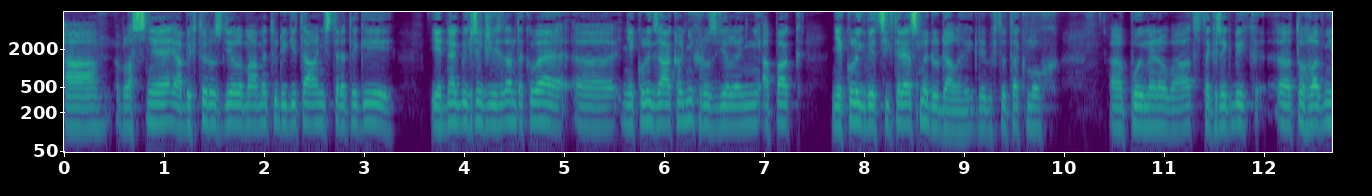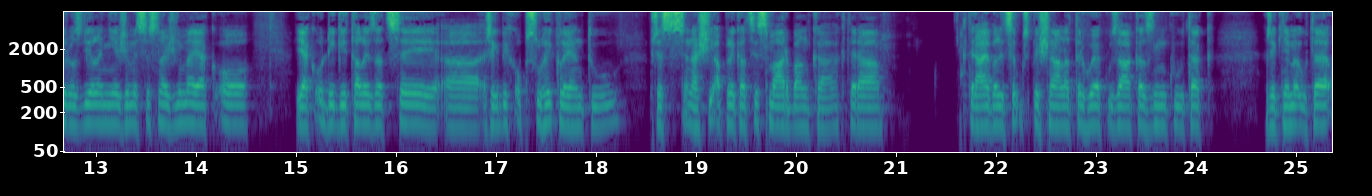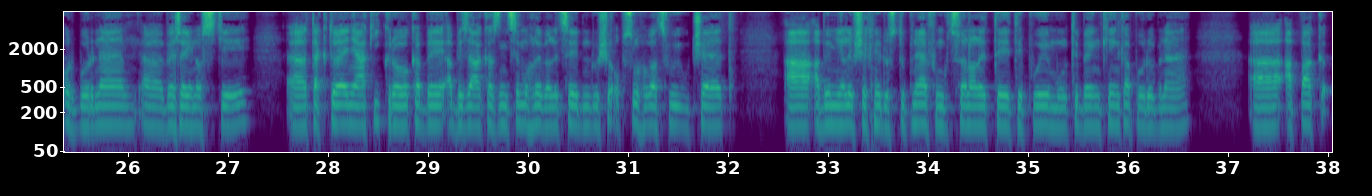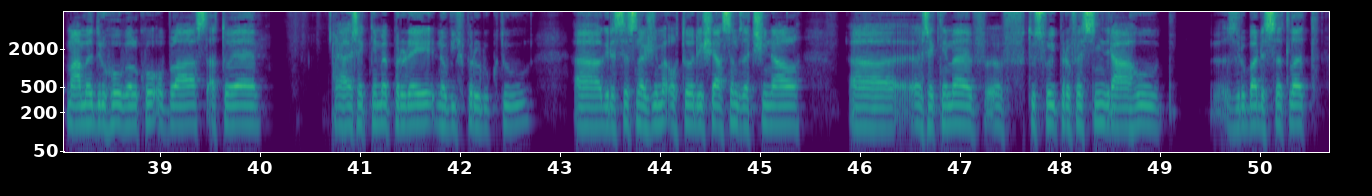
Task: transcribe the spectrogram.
A vlastně já bych to rozdělil, máme tu digitální strategii, jednak bych řekl, že je tam takové uh, několik základních rozdělení a pak několik věcí, které jsme dodali, kde bych to tak mohl uh, pojmenovat, tak řekl bych, to hlavní rozdělení je, že my se snažíme jak o, jak o digitalizaci, řekl bych, obsluhy klientů, přes naší aplikaci Smartbanka, která, která je velice úspěšná na trhu jak u zákazníků, tak řekněme u té odborné eh, veřejnosti, eh, tak to je nějaký krok, aby, aby zákazníci mohli velice jednoduše obsluhovat svůj účet a aby měli všechny dostupné funkcionality typu i multibanking a podobné. A, a pak máme druhou velkou oblast a to je, eh, řekněme, prodej nových produktů, kde se snažíme o to, když já jsem začínal řekněme, v, v tu svoji profesní dráhu zhruba 10 let,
